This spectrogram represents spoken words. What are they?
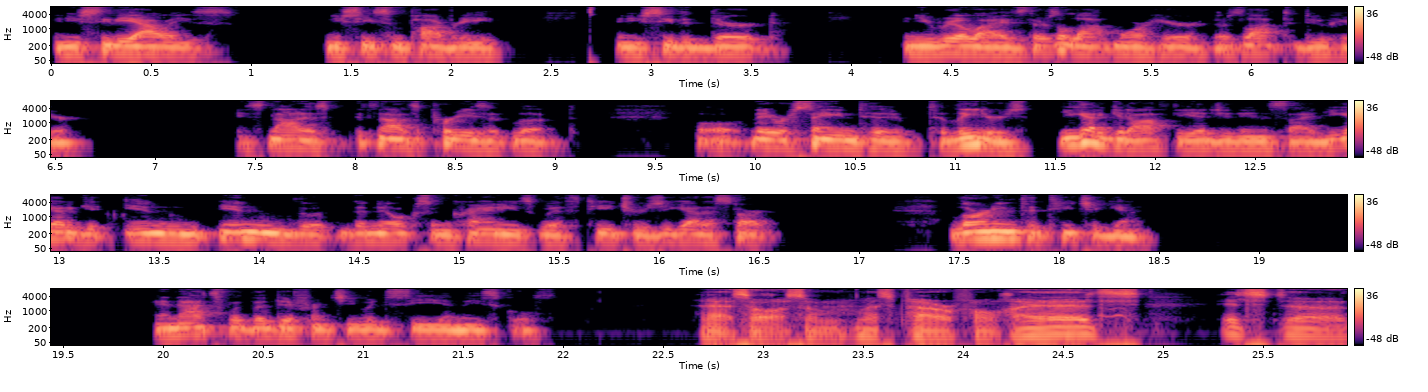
and you see the alleys, and you see some poverty, and you see the dirt, and you realize there's a lot more here. There's a lot to do here. It's not as it's not as pretty as it looked well, they were saying to to leaders, you got to get off the edge of the inside. You got to get in in the, the nooks and crannies with teachers. You got to start learning to teach again. And that's what the difference you would see in these schools. That's awesome. That's powerful. It's it's uh,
